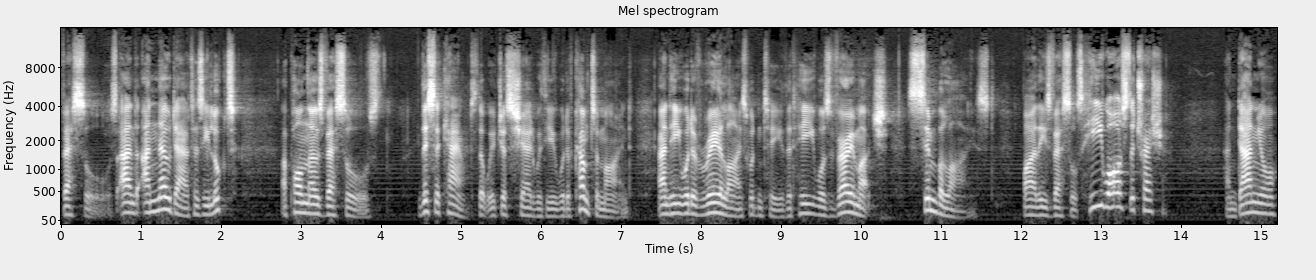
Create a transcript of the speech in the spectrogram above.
vessels. And, and no doubt, as he looked upon those vessels, this account that we've just shared with you would have come to mind. And he would have realized, wouldn't he, that he was very much symbolized by these vessels. He was the treasure. And Daniel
